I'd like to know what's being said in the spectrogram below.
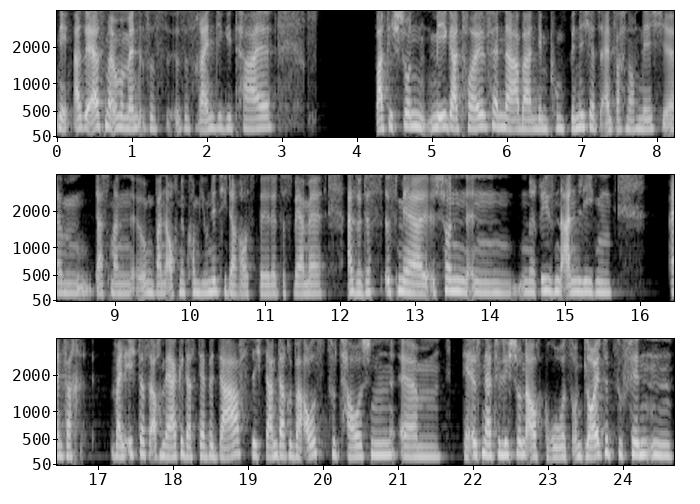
Nee, also erstmal im Moment ist es, ist es rein digital, was ich schon mega toll fände, aber an dem Punkt bin ich jetzt einfach noch nicht, ähm, dass man irgendwann auch eine Community daraus bildet. Das wäre mir, also das ist mir schon ein, ein Riesenanliegen, einfach weil ich das auch merke, dass der Bedarf, sich dann darüber auszutauschen, ähm, der ist natürlich schon auch groß. Und Leute zu finden,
